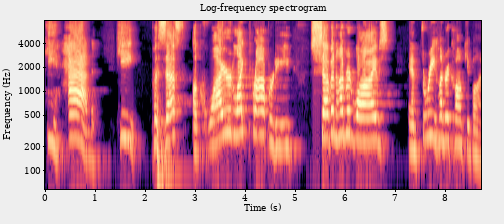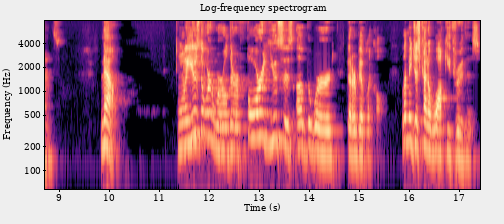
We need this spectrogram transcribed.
he had, he possessed, acquired like property 700 wives and 300 concubines. Now, when we use the word world, there are four uses of the word that are biblical. Let me just kind of walk you through this.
